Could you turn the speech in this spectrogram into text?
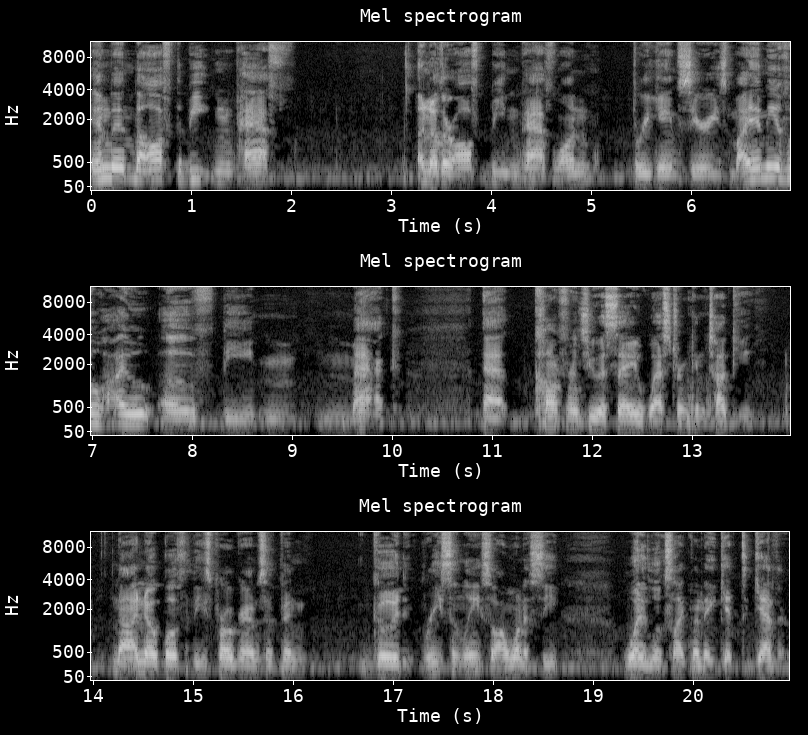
And then the off the beaten path, another off the beaten path one, three game series. Miami of Ohio of the MAC at Conference USA Western Kentucky. Now, I know both of these programs have been good recently, so I want to see what it looks like when they get together.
